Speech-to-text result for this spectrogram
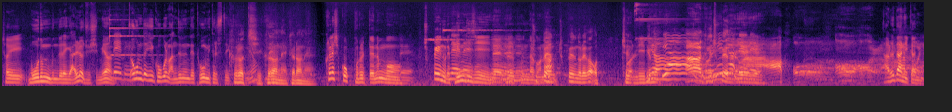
저희 모든 분들에게 알려주시면 네네. 조금 더 이 곡을 만드는데 도움이 될 수도 있거든요. 그렇지 그러네 그러네 클래식 곡 부를 때는 뭐 네. 축배의 노래, 네네. 브린디지를 네네. 부른다거나 축배 축배 노래가 어, 제일 뭐 리비아. 유명- 아 그게 축배 노래 네네. 다르다니까요.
